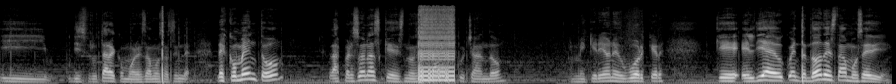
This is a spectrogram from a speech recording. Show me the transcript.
y disfrutar como lo estamos haciendo. Les comento, las personas que nos están escuchando, mi querido networker, que el día de hoy cuentan, ¿dónde estamos, Eddie?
